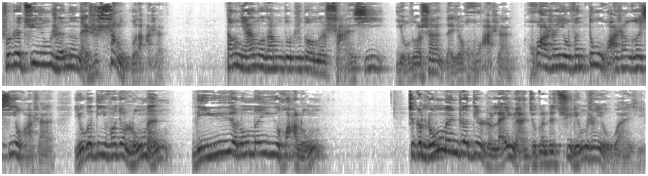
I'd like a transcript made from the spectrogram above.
说这巨灵神呢，乃是上古大神。当年呢，咱们都知道呢，陕西有座山，那叫华山。华山又分东华山和西华山，有个地方叫龙门，鲤鱼跃龙门，玉化龙。这个龙门这地儿的来源，就跟这巨灵神有关系。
